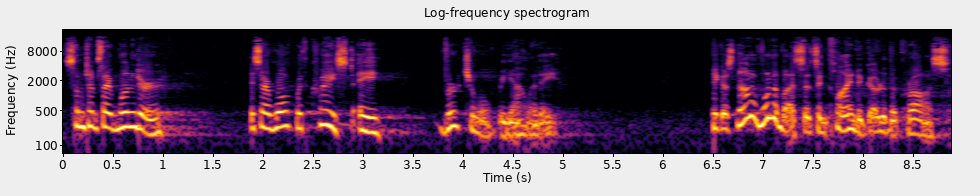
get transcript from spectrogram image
Sometimes I wonder is our walk with Christ a virtual reality? Because not a one of us is inclined to go to the cross.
